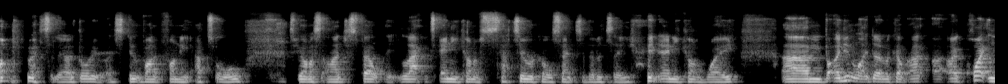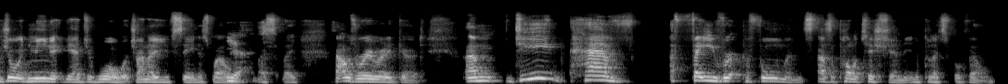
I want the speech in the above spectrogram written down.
Up. Basically, I thought it, I just didn't find it funny at all, to be honest. And I just felt it lacked any kind of satirical sensibility in any kind of way. Um, but I didn't like Don't Look Up. I, I- I quite enjoyed Munich: The Edge of War, which I know you've seen as well. Yes. Basically, that was really really good. Um, do you have a favorite performance as a politician in a political film?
